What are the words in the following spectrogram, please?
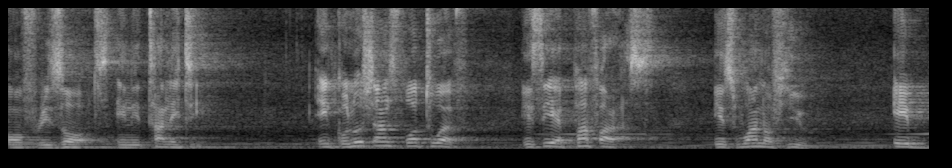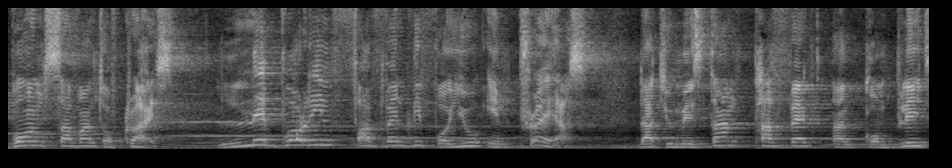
of results in eternity. In Colossians 4:12, it says Epaphras is one of you, a born servant of Christ, laboring fervently for you in prayers that you may stand perfect and complete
